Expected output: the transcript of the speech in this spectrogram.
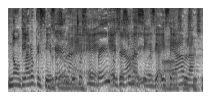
No, claro que sí. Eso Eh, es una, muchos eh, inventos eso es una hay. ciencia. Y Ah, se sí, habla sí, sí.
